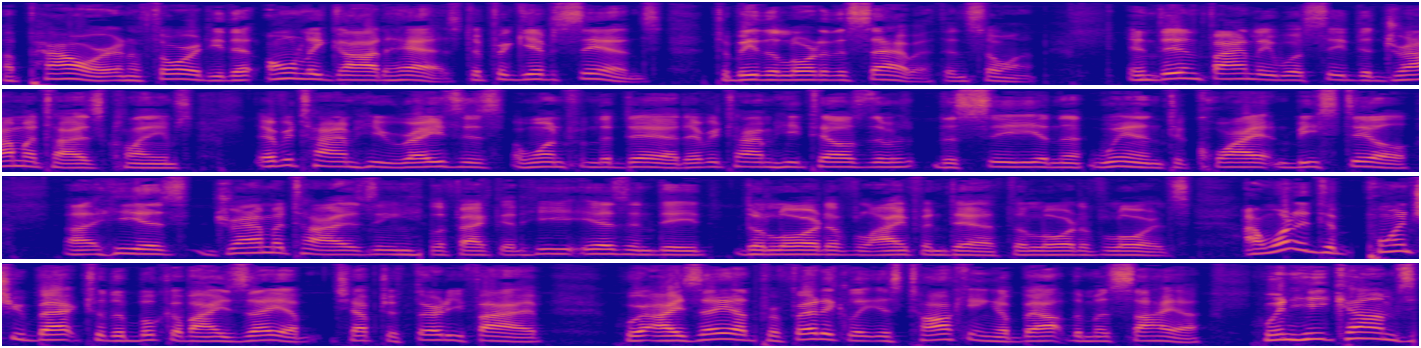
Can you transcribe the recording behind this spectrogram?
a power, and authority that only God has to forgive sins, to be the Lord of the Sabbath, and so on. And then finally, we'll see the dramatized claims every time he raises one from the dead, every time he tells the, the sea and the wind to quiet and be still. Uh, he is dramatizing the fact that he is indeed the Lord of life and death, the Lord of lords. I wanted to point you back to the book of Isaiah, chapter 35, where Isaiah prophetically is talking about the Messiah. When he comes,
